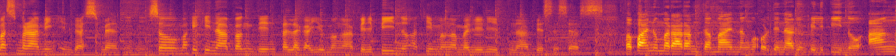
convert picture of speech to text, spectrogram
mas maraming investment. So makikinabang din talaga yung mga Pilipino at yung mga maliliit na businesses. Paano mararamdaman ng ordinaryong Pilipino ang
